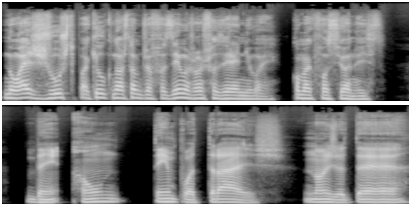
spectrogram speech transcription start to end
não é justo para aquilo que nós estamos a fazer, mas vamos fazer anyway. Como é que funciona isso? Bem, há um tempo atrás, nós até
